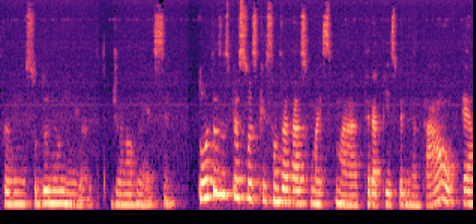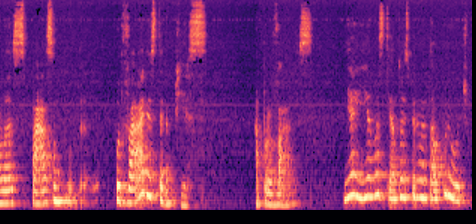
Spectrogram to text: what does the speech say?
Foi um estudo do New England Journal of Medicine. Todas as pessoas que são tratadas com uma, uma terapia experimental, elas passam por, por várias terapias aprovadas. E aí elas tentam experimental por último.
